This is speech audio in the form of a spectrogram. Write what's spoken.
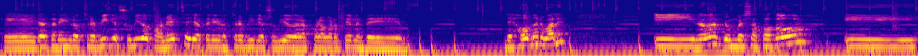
Que ya tenéis los tres vídeos subidos con este, ya tenéis los tres vídeos subidos de las colaboraciones de, de Homer, ¿vale? Y nada, que un besazo a todos y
